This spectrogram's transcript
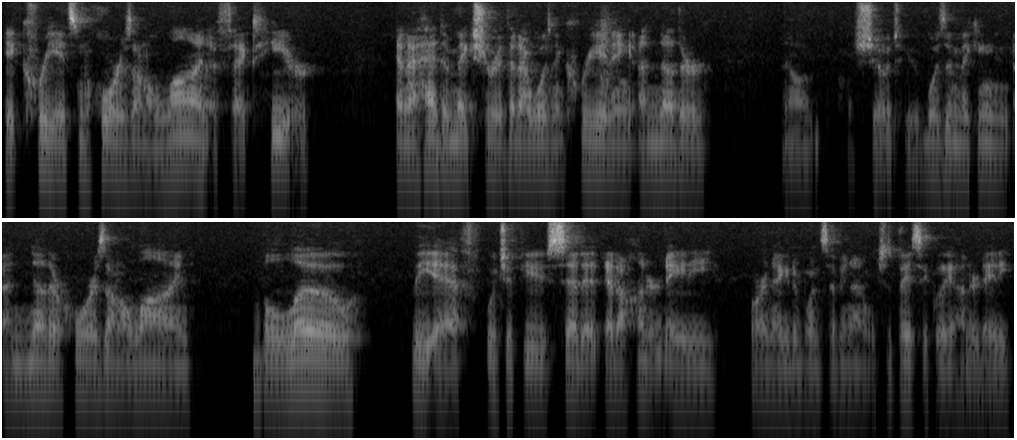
it creates a horizontal line effect here. And I had to make sure that I wasn't creating another, you know, show to Was it making another horizontal line below the F, which if you set it at 180 or a negative 179, which is basically 180,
